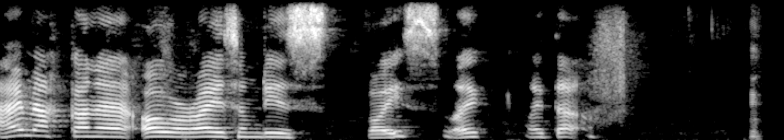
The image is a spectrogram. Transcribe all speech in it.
I'm not gonna override somebody's voice like like that.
